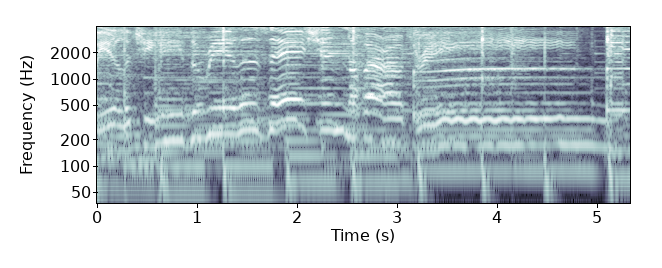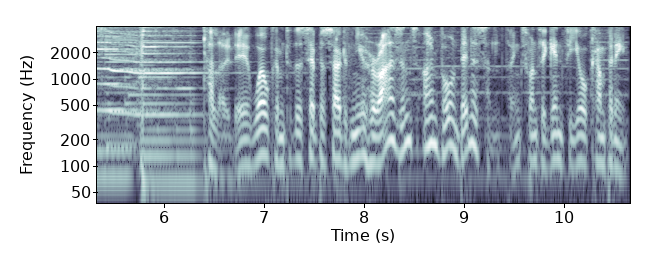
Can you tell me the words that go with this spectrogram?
We'll achieve the realization of our dreams. Hello there, welcome to this episode of New Horizons. I'm Vaughan Bennison. Thanks once again for your company.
